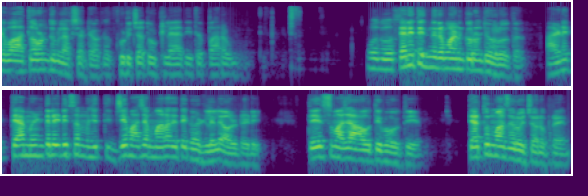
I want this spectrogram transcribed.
ते वातावरण तुम्ही लक्षात ठेवा. का खुर्च्यात उठल्या तिथे पार त्याने ते. निर्माण करून ठेवलं होतं. आणि त्या मेंटॅलिटीचं म्हणजे जे माझ्या मनात इथे घडलेलं आहे ऑलरेडी तेच माझ्या अवतीभोवती आहे. त्यातून माझं रोजच्यावर प्रेम.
